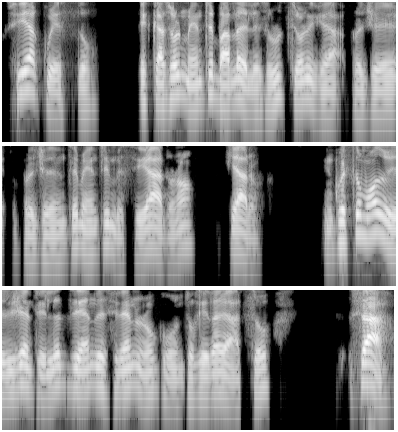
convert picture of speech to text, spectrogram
sia questo, e casualmente parla delle soluzioni che ha prece- precedentemente investigato, no? Chiaro. In questo modo i dirigenti delle aziende si rendono conto che il ragazzo sa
